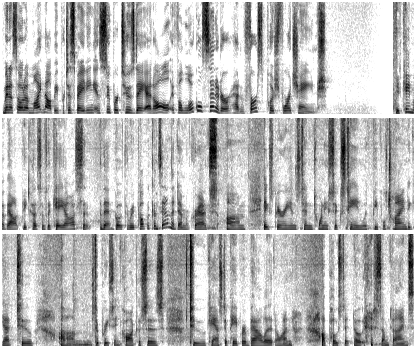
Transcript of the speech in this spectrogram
Minnesota might not be participating in Super Tuesday at all if a local senator hadn't first pushed for a change. It came about because of the chaos that, that both the Republicans and the Democrats um, experienced in 2016 with people trying to get to, um, to precinct caucuses, to cast a paper ballot on a post-it note sometimes.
